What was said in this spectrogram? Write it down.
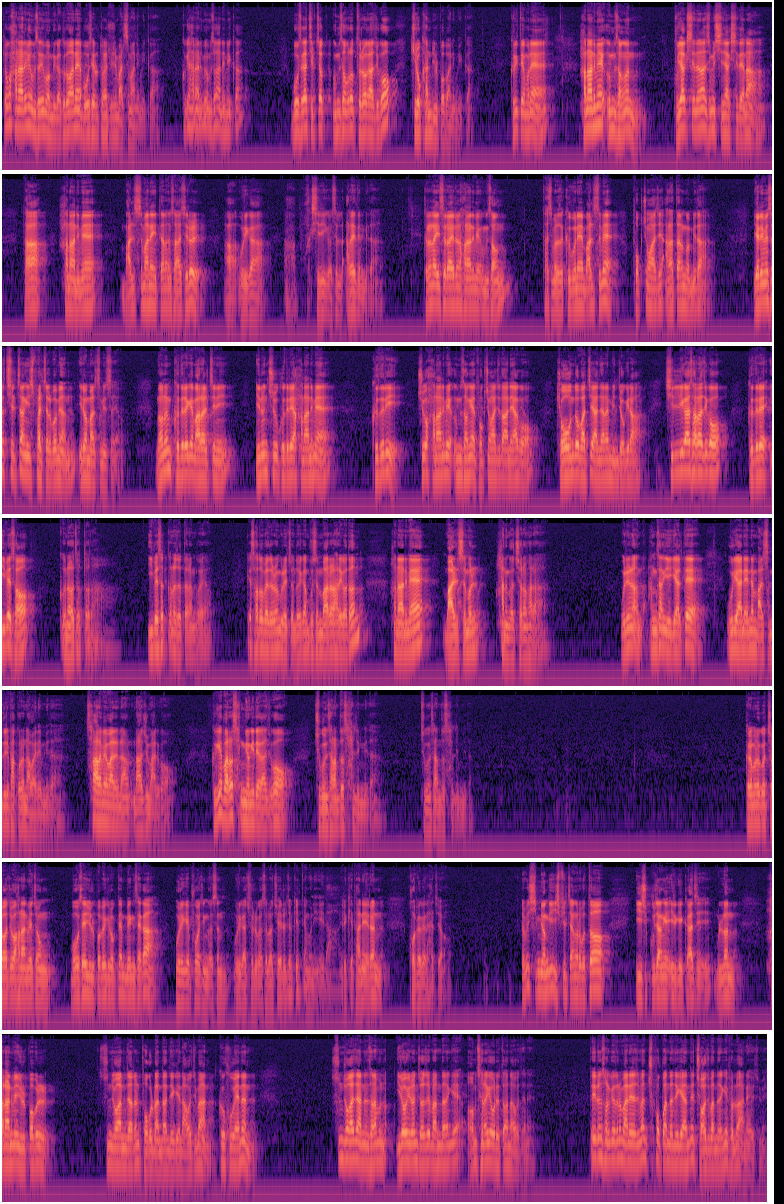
결국 하나님의 음성이 뭡니까? 그동안에 모세를 통해 주신 말씀 아닙니까? 그게 하나님의 음성 아닙니까? 모세가 직접 음성으로 들어가지고 기록한 율법 아닙니까? 그렇기 때문에 하나님의 음성은 구약 시대나 지금 신약 시대나 다 하나님의 말씀 안에 있다는 사실을 아, 우리가 아, 확실히 이것을 알아야 됩니다. 그러나 이스라엘은 하나님의 음성, 다시 말해서 그분의 말씀에 복종하지 않았다는 겁니다. 예레미야서 7장 28절 보면 이런 말씀이 있어요. 너는 그들에게 말할지니 이는 주 그들의 하나님의 그들이 주 하나님의 음성에 복종하지도 아니하고 교훈도 받지 아니하는 민족이라 진리가 사라지고 그들의 입에서 끊어졌도다. 입에서 끊어졌다는 거예요. 사도 베드로는 그랬죠. 너희가 무슨 말을 하려거든 하나님의 말씀을 하는 것처럼 하라. 우리는 항상 얘기할 때 우리 안에 있는 말씀들이 밖으로 나와야 됩니다. 사람의 말에 나오지 말고 그게 바로 생명이 돼 가지고 죽은 사람도 살립니다. 죽은 사람도 살립니다. 그러므로 그 저주와 하나님의 종 모세 율법에 기록된 맹세가 우리에게 부어진 것은 우리가 주를 거슬러 죄를 졌기 때문이다. 이렇게 다니엘은 고백을 하죠. 여러분 신명기 27장으로부터 29장에 이르기까지 물론 하나님의 율법을 순종하는 자는 복을 받는다는 얘기가 나오지만 그 후에는 순종하지 않는 사람은 이러이런 저주를 받는다는 게 엄청나게 오랫동안 나오잖아요. 또 이런 설교들을 많이 하지만 축복받는 얘기 하는데 저주받는 얘기 별로 안 해요 요즘에.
